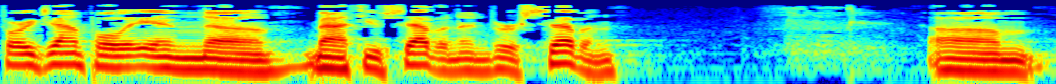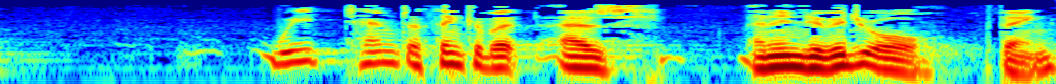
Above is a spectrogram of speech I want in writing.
For example, in uh, Matthew 7 and verse 7, um, we tend to think of it as an individual thing.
